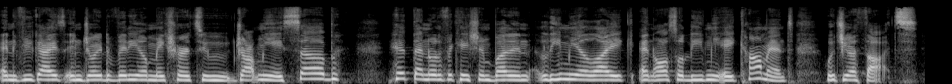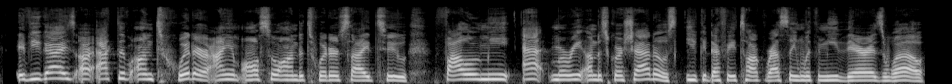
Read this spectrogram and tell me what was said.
And if you guys enjoyed the video, make sure to drop me a sub, hit that notification button, leave me a like, and also leave me a comment with your thoughts. If you guys are active on Twitter, I am also on the Twitter side too. Follow me at Marie underscore shadows. You could definitely talk wrestling with me there as well.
